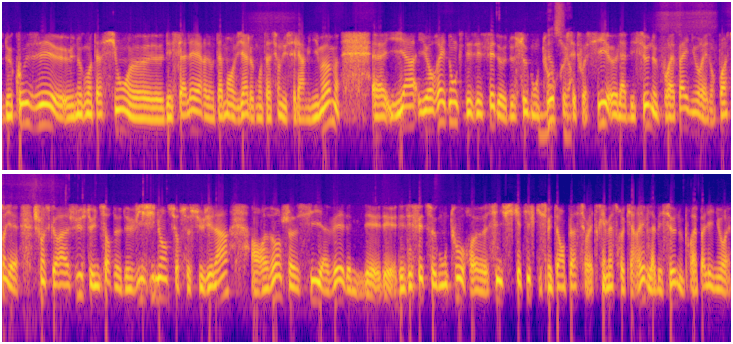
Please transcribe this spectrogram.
de causer une augmentation des salaires et notamment via l'augmentation du salaire minimum, il y a il y aurait donc des effets de, de second tour que cette fois-ci la BCE ne pourrait pas ignorer. Donc pour l'instant, il y a, je pense qu'il y aura juste une sorte de, de vigilance sur ce sujet-là. En revanche, s'il y avait des, des, des, effets de second tour significatifs qui se mettaient en place sur les trimestres qui arrivent, la BCE ne pourrait pas l'ignorer.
